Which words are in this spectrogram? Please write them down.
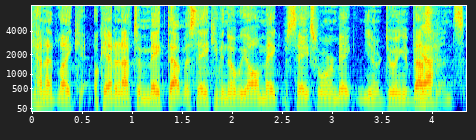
kind of like, okay, I don't have to make that mistake, even though we all make mistakes when we're making, you know, doing investments.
